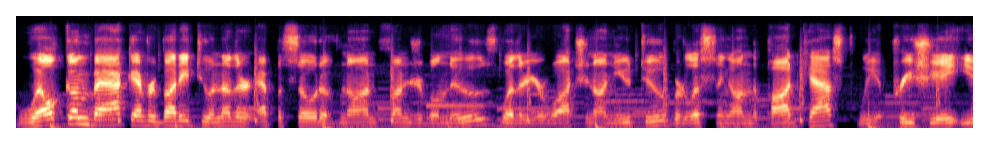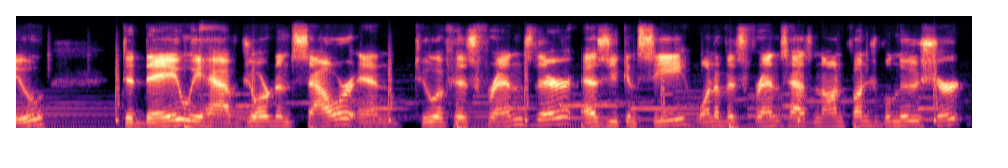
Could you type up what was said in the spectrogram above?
Welcome back, everybody, to another episode of Non Fungible News. Whether you're watching on YouTube or listening on the podcast, we appreciate you. Today we have Jordan Sauer and two of his friends there. As you can see, one of his friends has non fungible news shirt.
